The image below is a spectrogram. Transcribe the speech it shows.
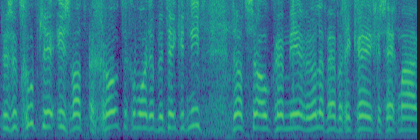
Dus het groepje is wat groter geworden. Betekent niet dat ze ook meer hulp hebben gekregen zeg maar,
